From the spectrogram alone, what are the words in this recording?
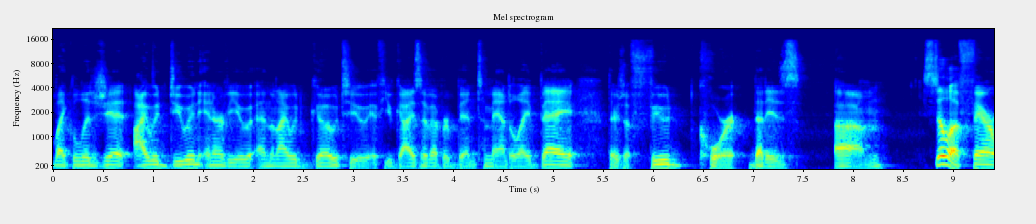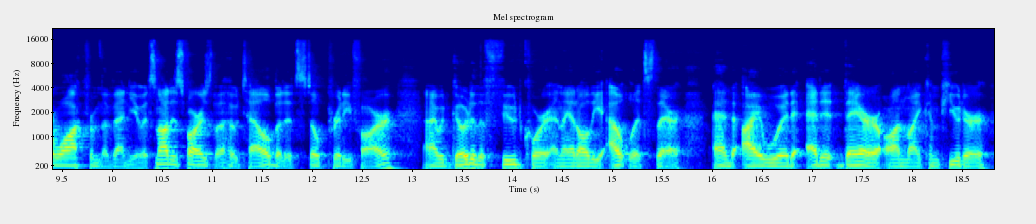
Like legit, I would do an interview and then I would go to if you guys have ever been to Mandalay Bay, there's a food court that is um still a fair walk from the venue. It's not as far as the hotel, but it's still pretty far. And I would go to the food court and they had all the outlets there and I would edit there on my computer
